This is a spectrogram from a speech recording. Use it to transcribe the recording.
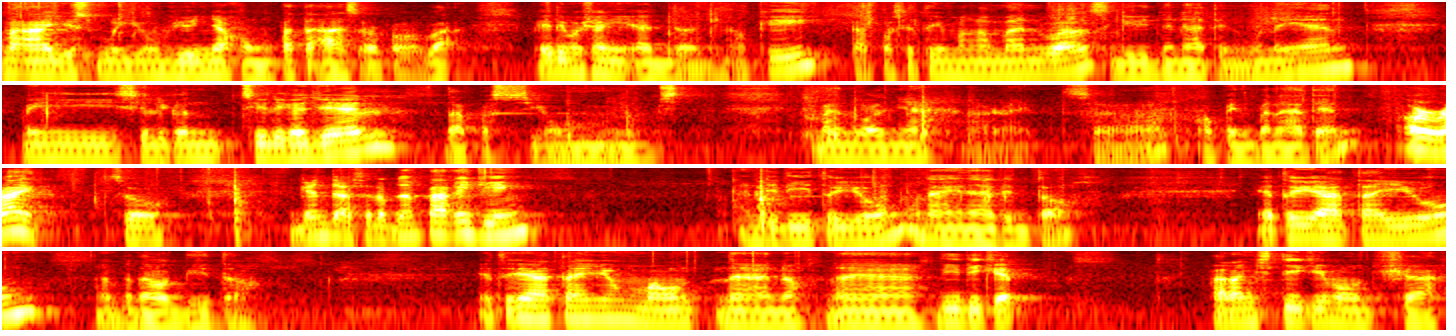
maayos mo yung view niya kung pataas or pababa. Pwede mo siyang i-add doon. Okay? Tapos ito yung mga manuals. Gilid na natin muna yan. May silicone, silica gel. Tapos yung manual niya. Alright. So, open pa natin. Alright. So, ganda. Sa loob ng packaging, andi dito yung, unahin natin to. Ito yata yung, ano ba tawag dito? Ito yata yung mount na, ano, na didikit. Parang sticky mount siya.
